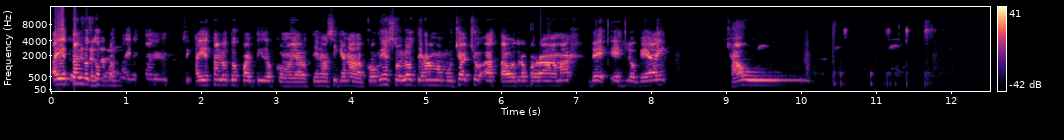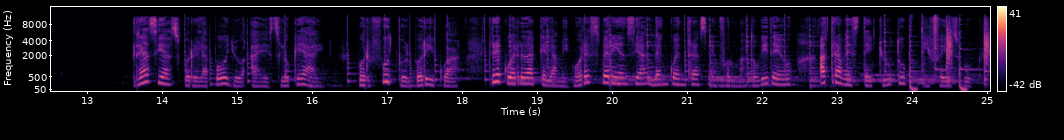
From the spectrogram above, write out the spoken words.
Ahí están los dos, están ahí están, sí, ahí están los dos partidos como ya los tienen. Así que nada, con eso los dejamos muchachos hasta otro programa más de Es lo que hay. Chao. Gracias por el apoyo a Es lo que hay. Por Fútbol Boricua, recuerda que la mejor experiencia la encuentras en formato video a través de YouTube y Facebook.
